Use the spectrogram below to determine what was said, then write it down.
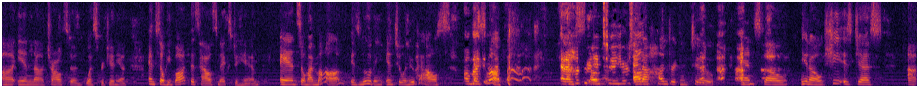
uh, in uh, Charleston, West Virginia. And so he bought this house next to him. And so my mom is moving into a new house oh my next month. At 102 so, years old? At 102. and so, you know, she is just, uh,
